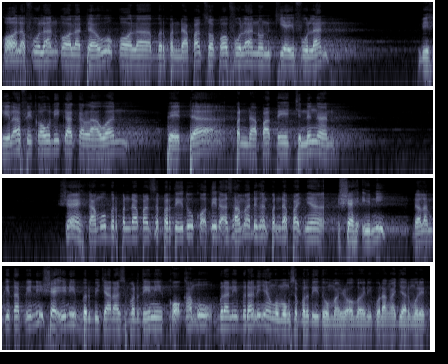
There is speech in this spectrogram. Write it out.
Qala fulan qala dawu qala berpendapat sapa fulanun kiai fulan bi khilafi qaulika kelawan beda pendapat jenengan. Syekh, kamu berpendapat seperti itu kok tidak sama dengan pendapatnya Syekh ini? dalam kitab ini syekh ini berbicara seperti ini. Kok kamu berani-beraninya ngomong seperti itu? Masya Allah ini kurang ajar murid.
